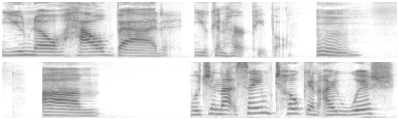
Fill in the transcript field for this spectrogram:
you know how bad you can hurt people. Mm. Um, which, in that same token, I wish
